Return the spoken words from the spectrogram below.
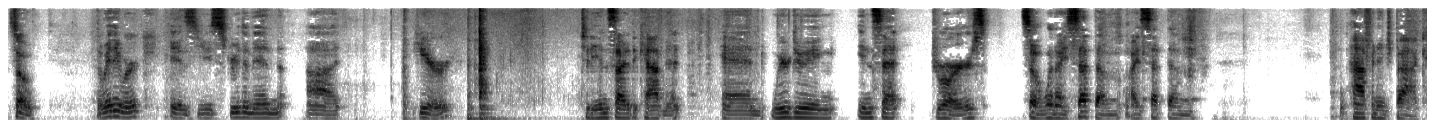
So the way they work is you screw them in uh, here to the inside of the cabinet and we're doing inset drawers so when I set them, I set them half an inch back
